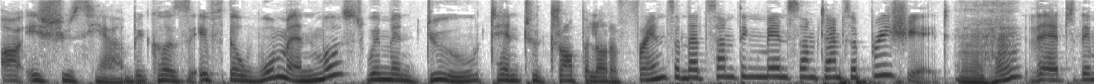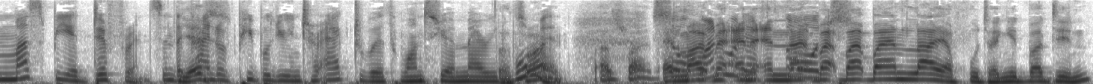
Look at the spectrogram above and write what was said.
are issues here because if the woman, most women do tend to drop a lot of friends, and that's something men sometimes appreciate. That there must be a difference in the Yes. kind of people you interact with once you're a married That's woman. right. That's right. So and my, one would and, have and thought- by, by, by and liar foot hang it but in,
